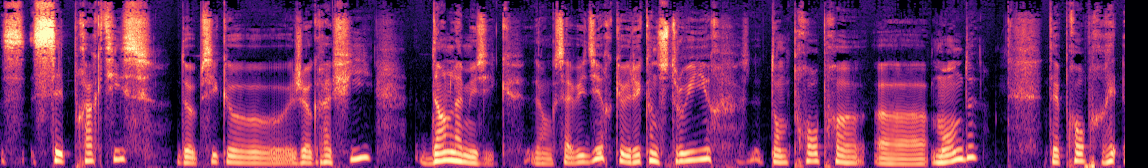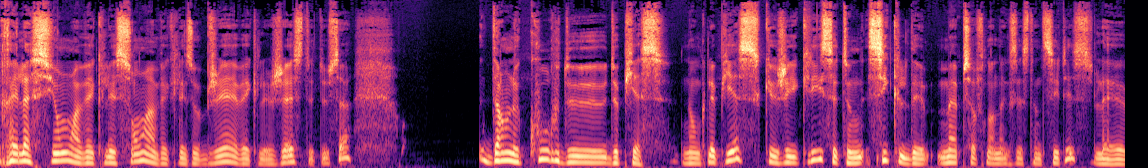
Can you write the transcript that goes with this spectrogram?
ces pratiques de psychogéographie dans la musique. Donc ça veut dire que reconstruire ton propre euh, monde, tes propres relations avec les sons, avec les objets, avec les gestes et tout ça, dans le cours de, pièces. Donc les pièces que j'ai écrites, c'est un cycle de Maps of Non-Existent Cities, les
